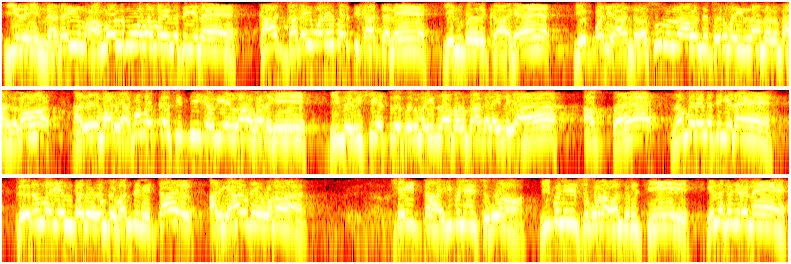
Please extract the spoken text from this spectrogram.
இதை நடையும் அமல் மூலமா என்ன செய்யல கா- நடைமுறைப்படுத்தி காட்டனே என்பதற்காக எப்படி அந்த ரசூலுல்லா வந்து பெருமை இல்லாம இருந்தாங்களோ அதே மாதிரி அபுபக்கர் சித்தி கவிதையெல்லாம் எல்லாம் வருகை இந்த விஷயத்துல பெருமை இல்லாம இருந்தாங்களா இல்லையா? அப்ப நம்ம என்ன செய்யணும் பெருமை என்பது ஒன்று வந்து விட்டால் அது யாருடைய குணம்? ஷைத்தான் இபிலிஸ் குணம் இபிலிஸ் குணம் வந்துருச்சு. என்ன செஞ்சிடனே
